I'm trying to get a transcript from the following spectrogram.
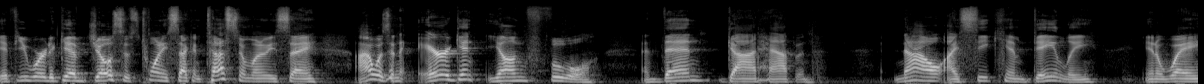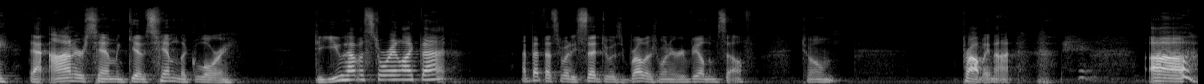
If you were to give Joseph's 20 second testimony, we say, I was an arrogant young fool, and then God happened. Now I seek him daily in a way that honors him and gives him the glory. Do you have a story like that? I bet that's what he said to his brothers when he revealed himself to them. Probably not. Uh,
